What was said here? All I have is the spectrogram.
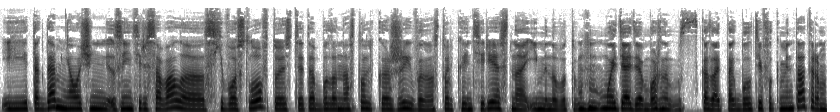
И тогда меня очень заинтересовало с его слов, то есть это было настолько живо, настолько интересно. Именно вот мой дядя, можно сказать, так был тифлокомментатором, а,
